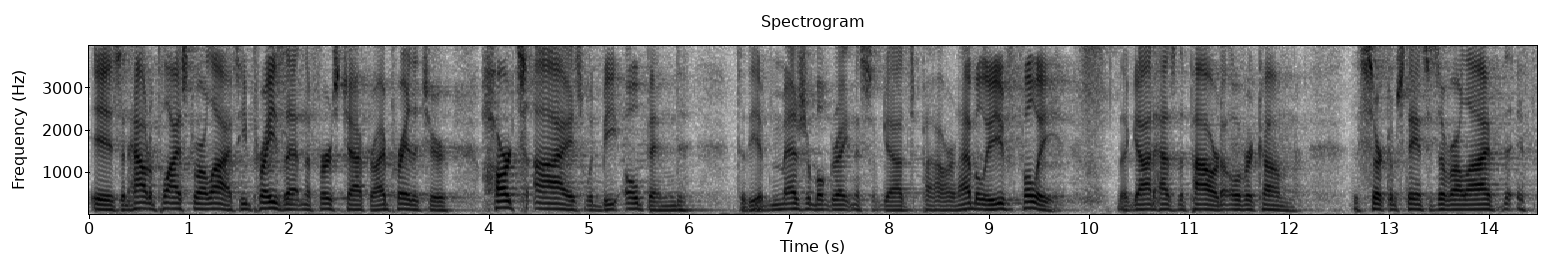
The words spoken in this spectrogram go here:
is and how it applies to our lives. He prays that in the first chapter. I pray that your heart's eyes would be opened to the immeasurable greatness of God's power. And I believe fully that God has the power to overcome the circumstances of our life. If,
